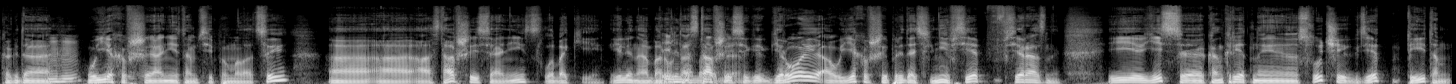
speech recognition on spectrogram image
когда угу. уехавшие они там типа молодцы, а, а, а оставшиеся они слабаки. Или наоборот, Или наоборот оставшиеся да. герои, а уехавшие предатели. Не, все, все разные. И есть э, конкретные случаи, где ты, там,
